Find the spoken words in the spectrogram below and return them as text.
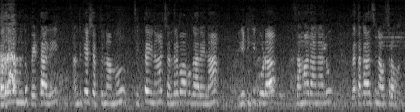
ప్రజల ముందు పెట్టాలి. అందుకే చెప్తున్నాము చిత్తైనా చంద్రబాబు గారైనా వీటికి కూడా సమాధానాలు వెతకాల్సిన అవసరం ఉంది.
